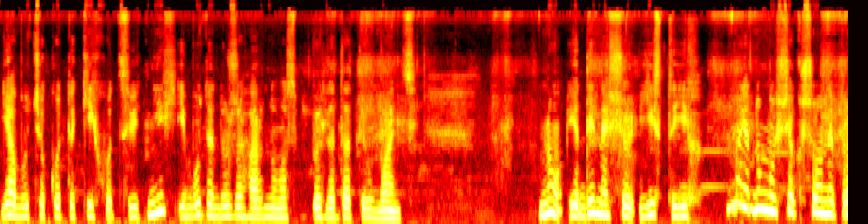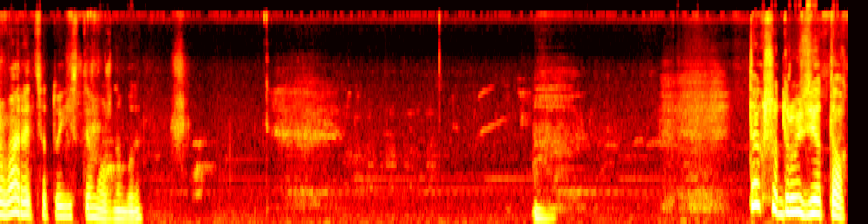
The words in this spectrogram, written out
яблучок отаких от цвітніх, і буде дуже гарно у вас виглядати в банці. Ну, єдине, що їсти їх. Ну, я думаю, що якщо вони проваряться, то їсти можна буде. Так що, друзі, так.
